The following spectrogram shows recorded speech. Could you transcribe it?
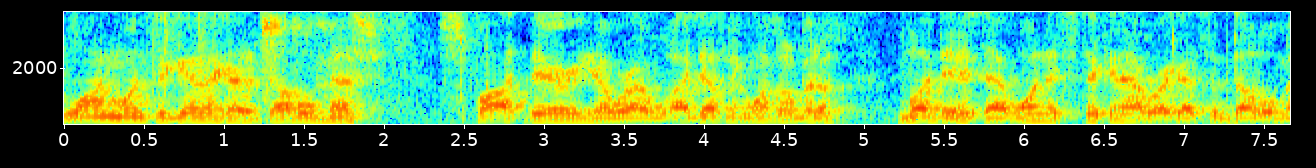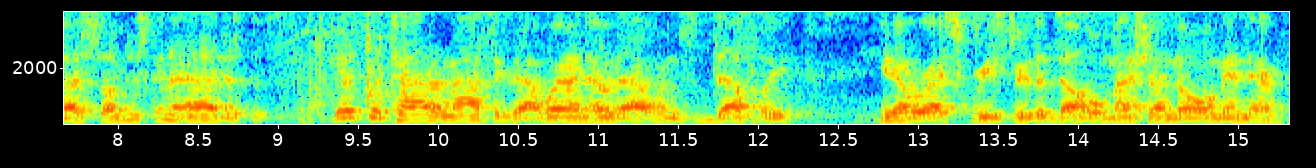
One, once again, I got a double mesh spot there, you know, where I, I definitely want a little bit of mud to hit that one that's sticking out where I got some double mesh. So I'm just gonna add just just a tad of mastic. That way I know that one's definitely, you know, where I squeeze through the double mesh, I know I'm in there.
